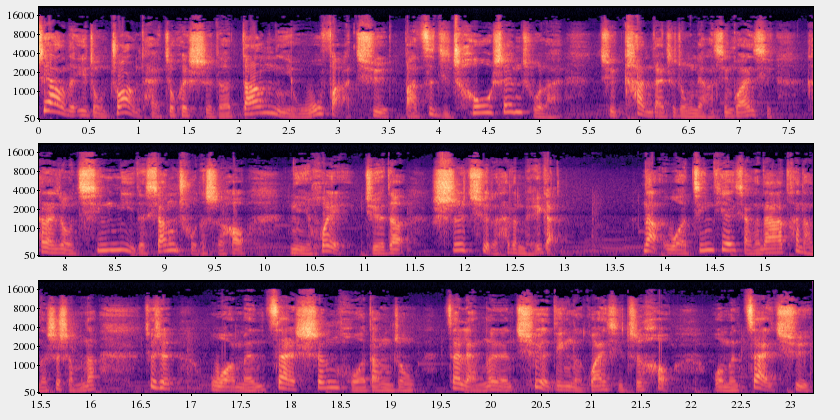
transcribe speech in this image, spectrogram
这样的一种状态，就会使得当你无法去把自己抽身出来，去看待这种两性关系，看待这种亲密的相处的时候，你会觉得失去了它的美感。那我今天想跟大家探讨的是什么呢？就是我们在生活当中，在两个人确定了关系之后，我们再去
